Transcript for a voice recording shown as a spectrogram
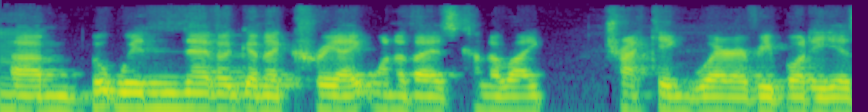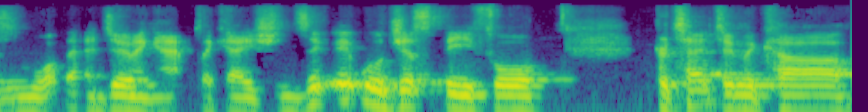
mm. um, but we're never going to create one of those kind of like tracking where everybody is and what they're doing applications. It, it will just be for protecting the car,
